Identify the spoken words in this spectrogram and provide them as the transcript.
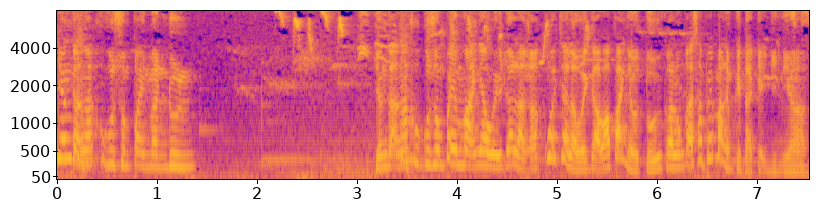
Yang nggak ngaku ku sumpahin mandul. Yang nggak ngaku ku sumpahin maknya weh udahlah ngaku aja lah weh gak apa-apanya tuh kalau nggak sampai malam kita kayak gini ya.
